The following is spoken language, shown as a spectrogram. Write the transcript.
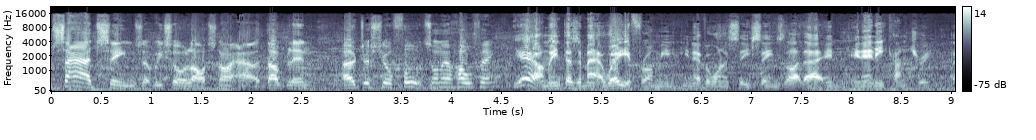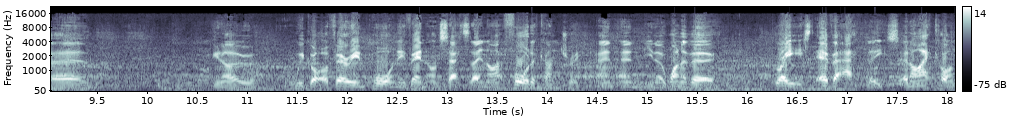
sad scenes that we saw last night out of Dublin. Uh, just your thoughts on the whole thing? Yeah, I mean, it doesn't matter where you're from. You, you never want to see scenes like that in, in any country. Um, you know, we got a very important event on Saturday night for the country, and, and you know, one of the greatest ever athletes, an icon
